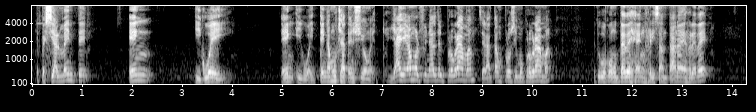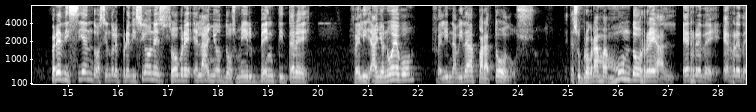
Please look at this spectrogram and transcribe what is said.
especialmente en Higüey. En Higüey. Tenga mucha atención esto. Ya llegamos al final del programa. Será hasta un próximo programa. Estuvo con ustedes Henry Santana RD. Prediciendo, haciéndole predicciones sobre el año 2023. Feliz año nuevo. Feliz Navidad para todos. Este es su programa Mundo Real RD. RD.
